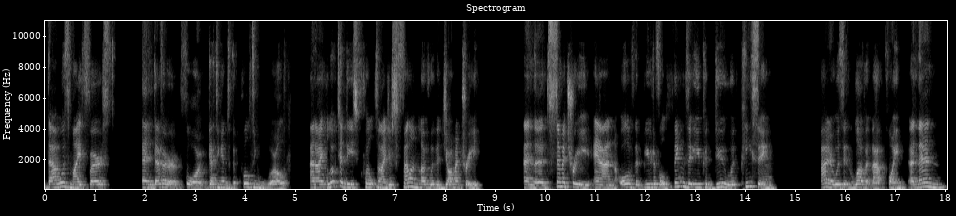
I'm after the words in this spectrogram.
That was my first endeavor for getting into the quilting world. And I looked at these quilts and I just fell in love with the geometry and the symmetry and all of the beautiful things that you could do with piecing. I was in love at that point. And then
